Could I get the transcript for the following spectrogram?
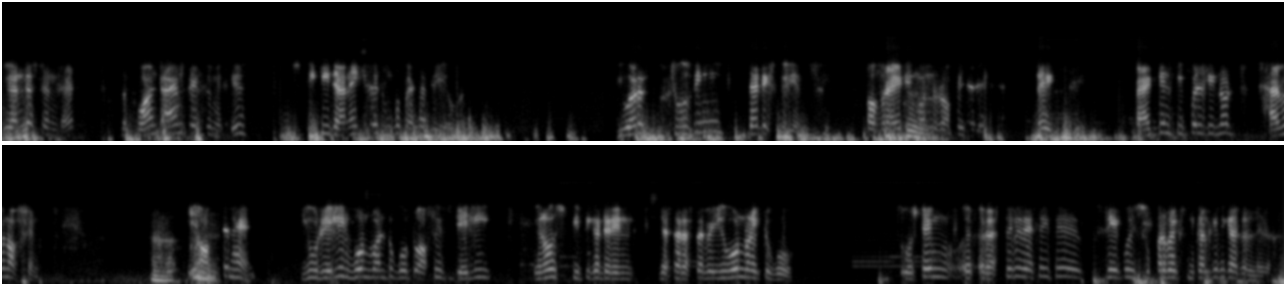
We understand that the point I am trying to make is Spiti जाने के लिए तुमको पैसा चाहिए होगा। You are choosing that experience of riding on rocky right back then people did not have an option ये ऑप्शन है you really won't want to go to office daily you know Spiti का ट्रेन जैसा रास्ता पे you won't like to go तो उस टाइम रास्ते भी वैसे ही थे इसलिए कोई सुपर बाइक्स निकाल के भी क्या कर लेगा?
